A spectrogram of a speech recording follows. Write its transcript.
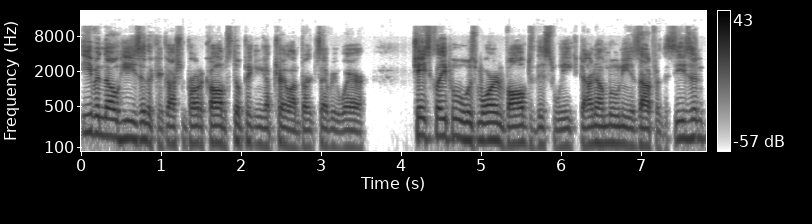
even though he's in the concussion protocol, I'm still picking up Treylon Burks everywhere. Chase Claypool was more involved this week. Darnell Mooney is out for the season.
